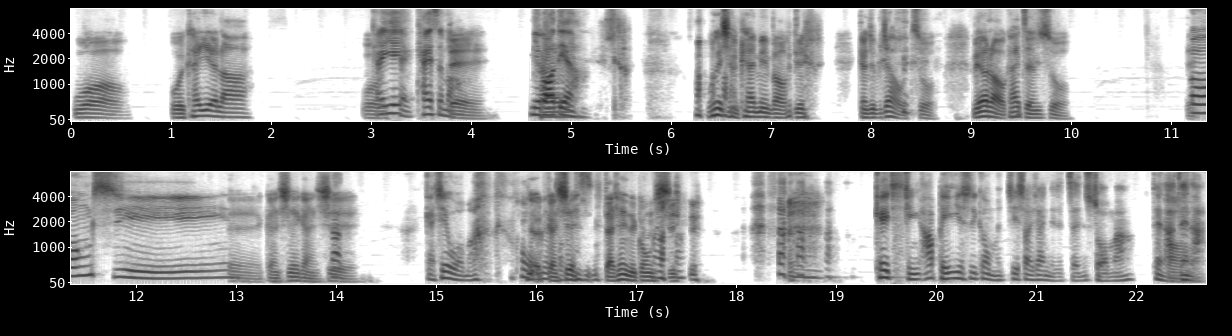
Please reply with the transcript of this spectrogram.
我我开业啦！我开业开什么？对。面包店啊，我也想开面包店，感觉比较好做。没有了，我开诊所。恭喜！对，感谢感谢，感谢我吗？我感谢感谢你的恭喜。可以请阿培医师跟我们介绍一下你的诊所吗？在哪？在哪？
